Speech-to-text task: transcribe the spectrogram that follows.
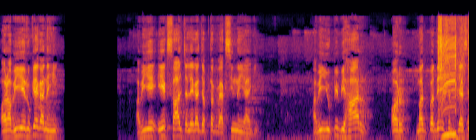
और अभी ये रुकेगा नहीं। अभी ये एक साल चलेगा जब तक वैक्सीन नहीं आएगी। अभी यूपी बिहार और मध्य प्रदेश जैसे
